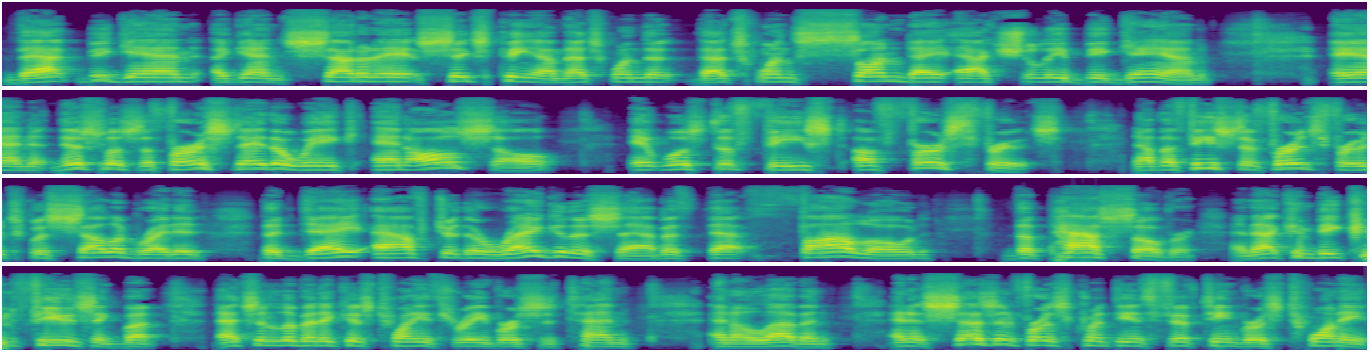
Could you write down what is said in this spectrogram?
that began again Saturday at 6 p.m. That's when the that's when Sunday actually began. And this was the first day of the week, and also it was the feast of first fruits. Now, the Feast of First Fruits was celebrated the day after the regular Sabbath that followed the Passover. And that can be confusing, but that's in Leviticus 23, verses 10 and 11. And it says in 1 Corinthians 15, verse 20,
